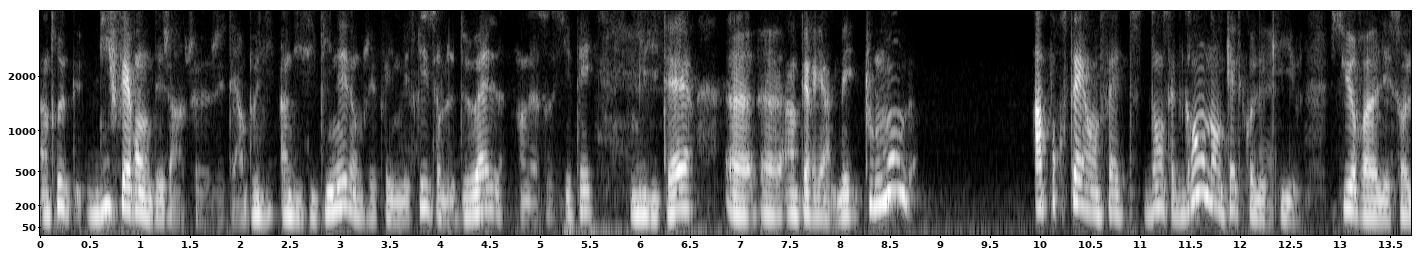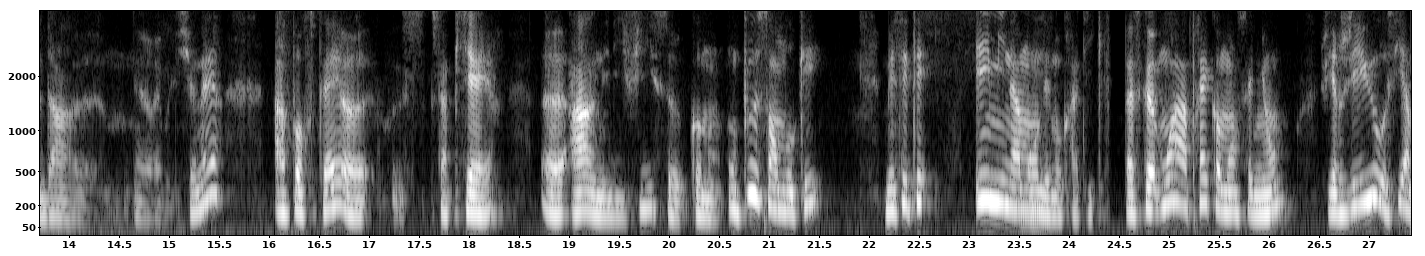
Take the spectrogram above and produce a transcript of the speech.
un truc différent déjà. J'étais un peu indiscipliné, donc j'ai fait une maîtrise sur le duel dans la société militaire euh, euh, impériale. Mais tout le monde apportait en fait dans cette grande enquête collective sur euh, les soldats révolutionnaires, apportait sa pierre à un édifice commun. On peut s'en moquer, mais c'était éminemment mmh. démocratique. Parce que moi, après, comme enseignant, j'ai eu aussi à,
